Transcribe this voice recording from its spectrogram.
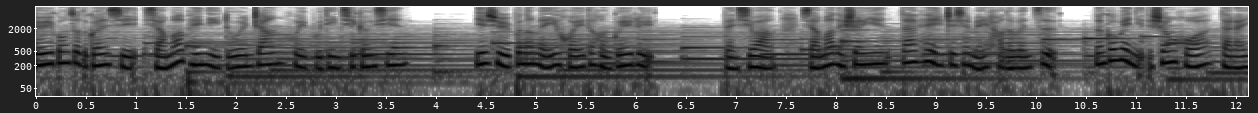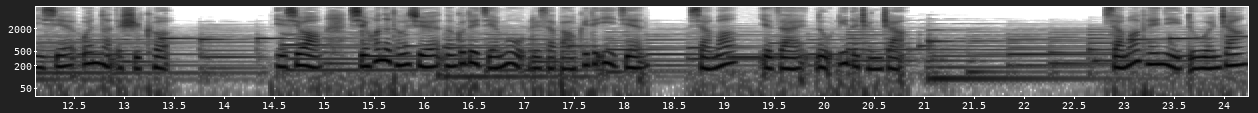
由于工作的关系，小猫陪你读文章会不定期更新，也许不能每一回都很规律，但希望小猫的声音搭配这些美好的文字，能够为你的生活带来一些温暖的时刻。也希望喜欢的同学能够对节目留下宝贵的意见，小猫也在努力的成长。小猫陪你读文章，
